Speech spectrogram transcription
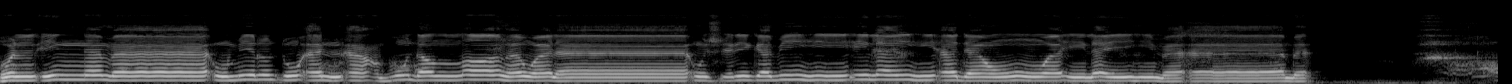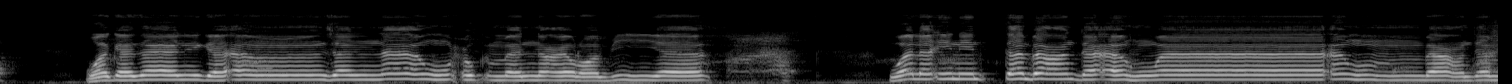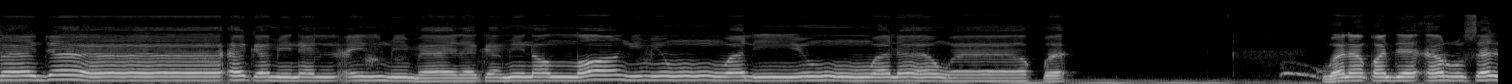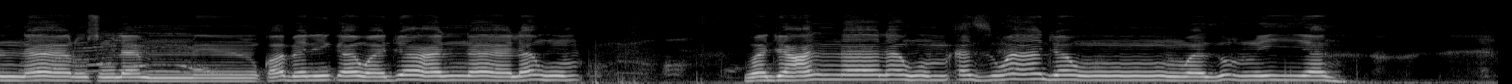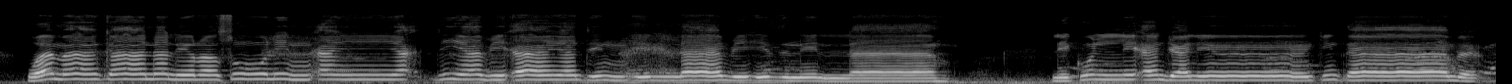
قل إنما أمرت أن أعبد الله ولا أشرك به إليه أدعو وإليه مآب وكذلك أنزلناه حكما عربيا ولئن اتبعت أهواءهم بعدما جاءك من العلم ما لك من الله من ولي ولا واق. ولقد أرسلنا رسلا من قبلك وجعلنا لهم وجعلنا لهم أزواجا وذرية. وما كان لرسول أن يأتي بآية إلا بإذن الله. لكل أجل كتاب.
